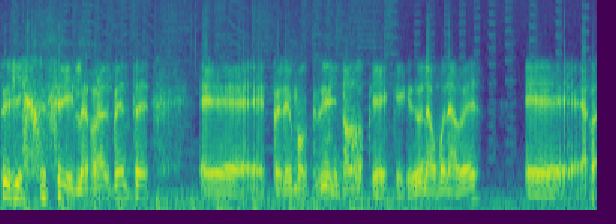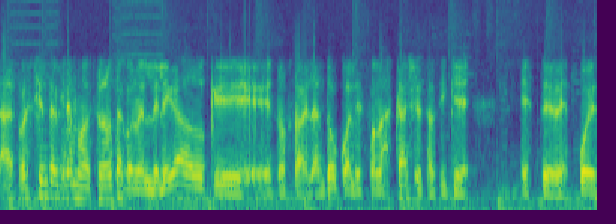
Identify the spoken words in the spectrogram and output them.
Sí, sí, realmente eh, esperemos que sí, ¿no? que, que de una buena vez. Eh, re- recién terminamos de hacer nota con el delegado que nos adelantó cuáles son las calles, así que este después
